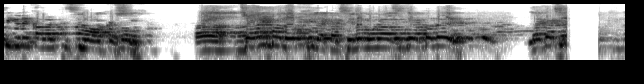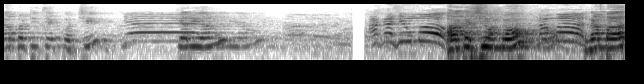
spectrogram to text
টিকিটের কালারটি ছিল? আকাশী। জয় মা লক্ষ্মী লেখা ছিল মনে আছে কি আপনাদের? লেখা ছিল নাম্বারটি চেক করছি। Carry on Akashi um number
